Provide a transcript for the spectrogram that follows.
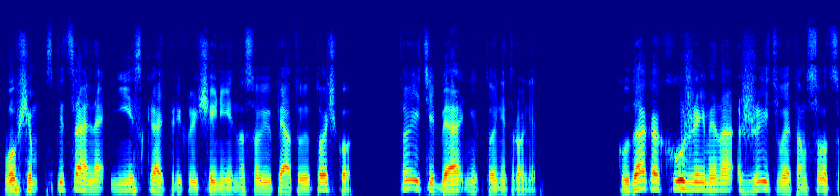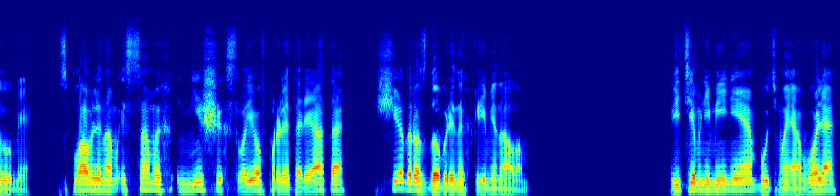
в общем, специально не искать приключений на свою пятую точку, то и тебя никто не тронет. Куда как хуже именно жить в этом социуме, сплавленном из самых низших слоев пролетариата, щедро сдобренных криминалом. И тем не менее, будь моя воля,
